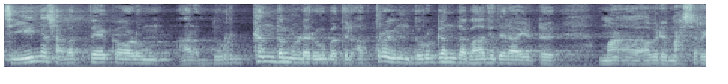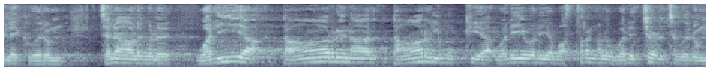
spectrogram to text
ചീഞ്ഞ ശവത്തെക്കാളും ദുർഗന്ധമുള്ള രൂപത്തിൽ അത്രയും ദുർഗന്ധബാധിതരായിട്ട് അവർ മഷറിലേക്ക് വരും. ചില ആളുകൾ വലിയ ടാറിനാൽ ടാറിൽ മുക്കിയ വലിയ വലിയ വസ്ത്രങ്ങൾ വലിച്ചടിച്ച് വരും.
